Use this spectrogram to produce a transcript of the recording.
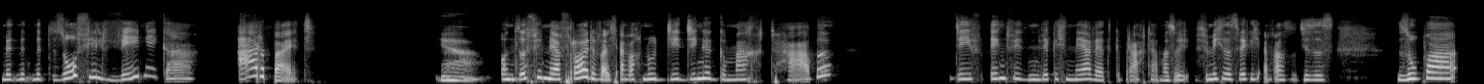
Mit, mit, mit so viel weniger Arbeit. Ja. Und so viel mehr Freude, weil ich einfach nur die Dinge gemacht habe, die irgendwie einen wirklichen Mehrwert gebracht haben. Also für mich ist es wirklich einfach so dieses super,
